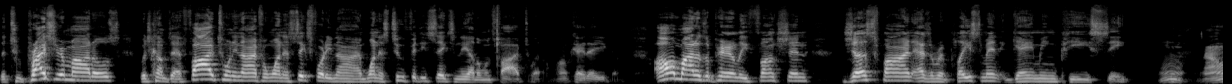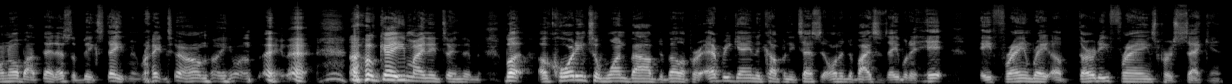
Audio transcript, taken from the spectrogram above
the two pricier models, which comes at 529 for one and 649. One is 256 and the other one's 512. Okay, there you go. All models apparently function just fine as a replacement gaming PC. Mm, I don't know about that. That's a big statement, right? There. I don't know you want to say that. Okay, you might need to change it. But according to one Valve developer, every game the company tested on the device is able to hit a frame rate of 30 frames per second.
